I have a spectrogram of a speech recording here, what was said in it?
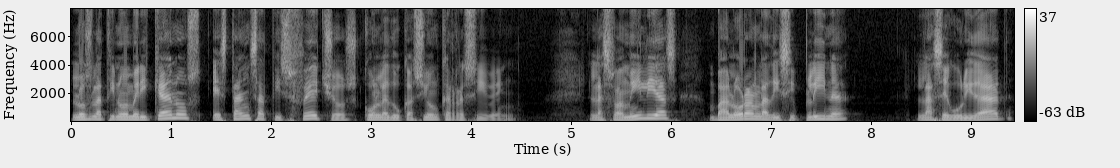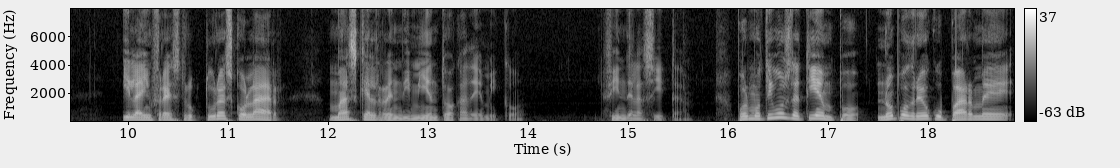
Los latinoamericanos están satisfechos con la educación que reciben. Las familias valoran la disciplina, la seguridad y la infraestructura escolar más que el rendimiento académico. Fin de la cita. Por motivos de tiempo, no podré ocuparme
